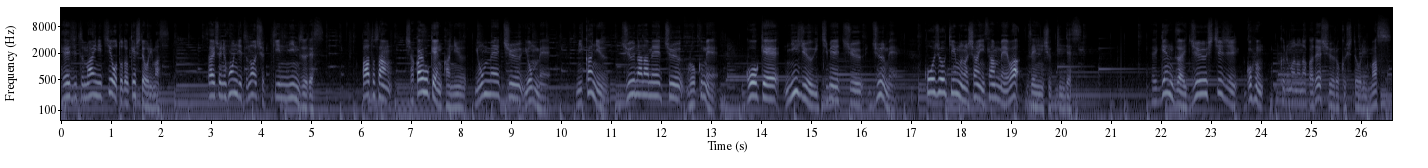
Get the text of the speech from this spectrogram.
平日毎日お届けしております。最初に本日の出勤人数です。パート3社会保険加入4名中4名。未加入17名中6名。合計21名中10名。工場勤務の社員3名は全員出勤です。現在17時5分。車の中で収録しております。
